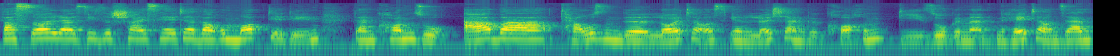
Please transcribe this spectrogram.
was soll das, diese scheiß Hater, warum mobbt ihr den? Dann kommen so aber tausende Leute aus ihren Löchern gekrochen, die sogenannten Hater, und sagen,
